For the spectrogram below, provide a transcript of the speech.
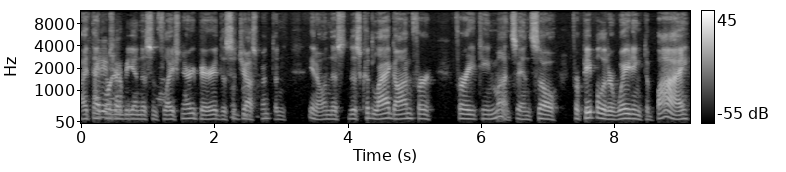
I think do we're going to be in this inflationary period, this mm-hmm. adjustment, and you know, and this this could lag on for for 18 months. And so for people that are waiting to buy,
